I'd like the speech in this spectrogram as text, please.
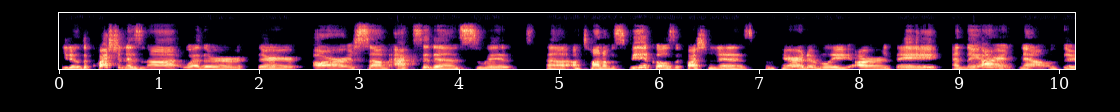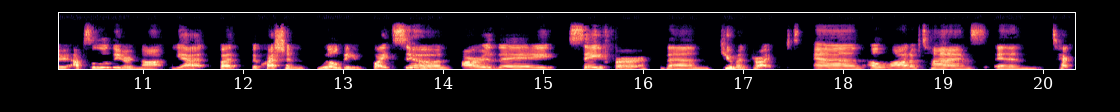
you know the question is not whether there are some accidents with uh, autonomous vehicles. The question is comparatively, are they? And they aren't now. They absolutely are not yet. But the question will be quite soon: Are they safer than human drivers? And a lot of times in tech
